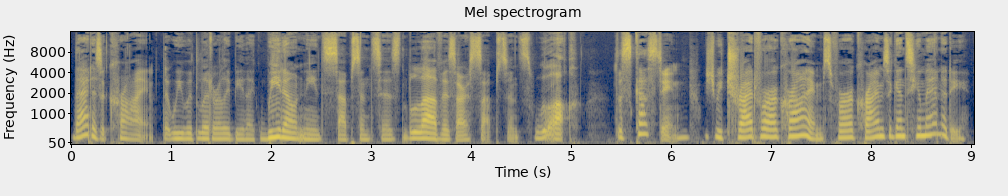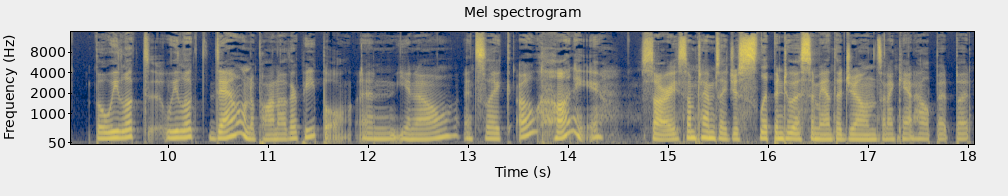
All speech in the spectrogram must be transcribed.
that is a crime that we would literally be like, we don't need substances. Love is our substance. Ugh. Disgusting. We should be tried for our crimes, for our crimes against humanity. But we looked we looked down upon other people and you know, it's like, "Oh, honey, Sorry, sometimes I just slip into a Samantha Jones and I can't help it, but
